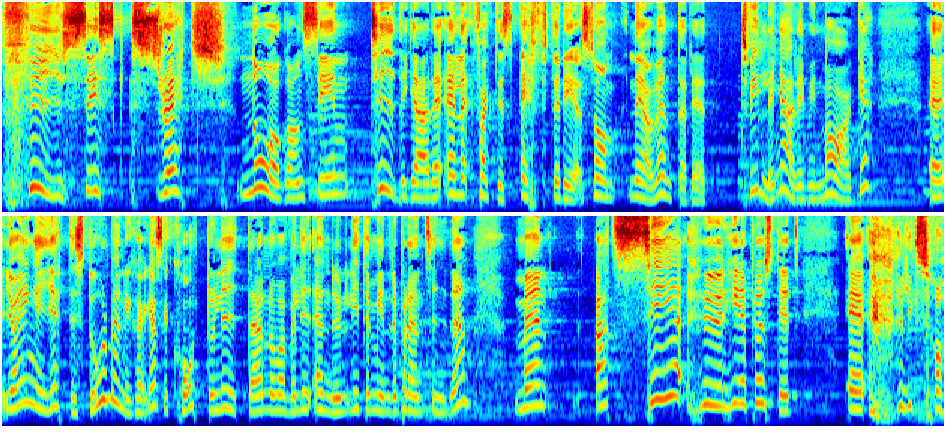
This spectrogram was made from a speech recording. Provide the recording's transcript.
fysisk stretch någonsin tidigare eller faktiskt efter det som när jag väntade tvillingar i min mage. Eh, jag är ingen jättestor människa, jag är ganska kort och liten och var väl ännu lite mindre på den tiden. Men att se hur helt plötsligt eh, liksom,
